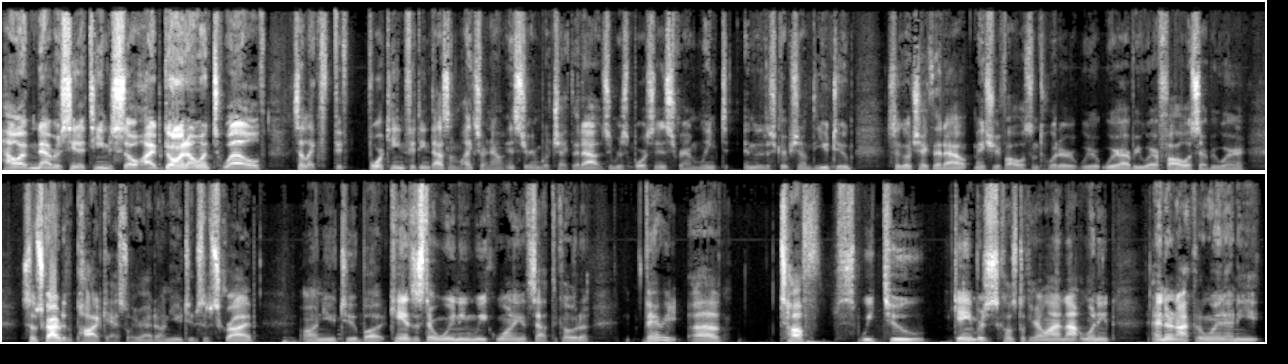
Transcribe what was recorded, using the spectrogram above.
how I've never seen a team so hyped. Going 0 12. It's at like 14, 15,000 likes right now. Instagram, go check that out. Zoomer Sports Instagram, linked in the description of the YouTube. So go check that out. Make sure you follow us on Twitter. We're, we're everywhere. Follow us everywhere. Subscribe to the podcast while you're at it on YouTube. Subscribe on YouTube. But Kansas, they're winning week one against South Dakota. Very uh, tough week two game versus Coastal Carolina, not winning and they're not going to win any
